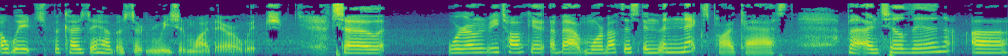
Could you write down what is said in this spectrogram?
a witch because they have a certain reason why they are a witch. So we're going to be talking about more about this in the next podcast. But until then, uh,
